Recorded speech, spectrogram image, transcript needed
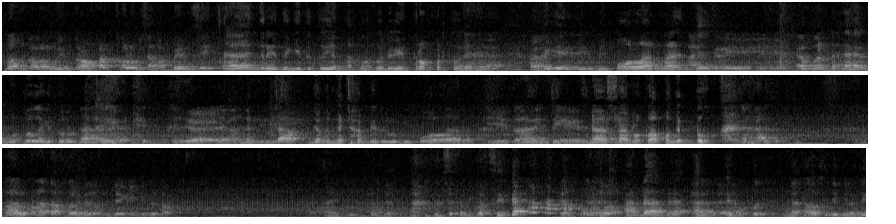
bang kalau lu introvert kok lu bisa ngeband sih? Anjrit ya gitu tuh yang ngaku ngaku dari introvert tuh. Lagi bipolar anjir Anjir. emang eh, mood lu lagi turun naik. Iya iya. Jangan ngecap jangan ngecap diri lu bipolar. Iya, itu anjing dasar ya. lu kelapa getuk. Wah lu pernah tak tahu dalam kayak gitu anjing masa ketikot sih? Ya ada ada ada eh gue pun nggak tahu sih dia bilangnya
